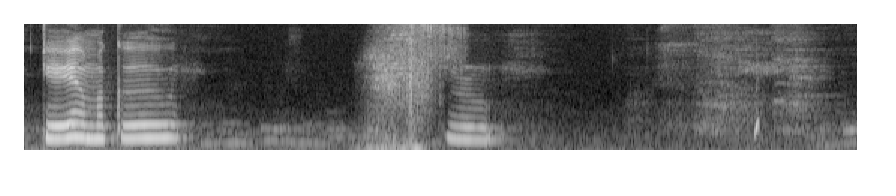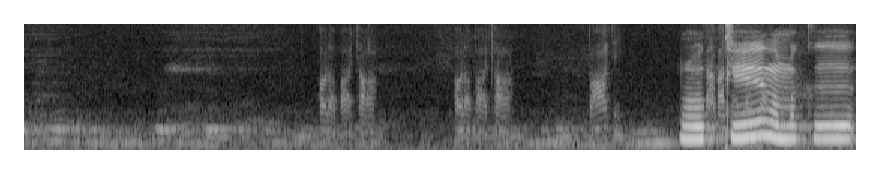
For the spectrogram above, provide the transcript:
ഓക്കെ നമുക്ക് ഉം, ഓക്കെ നമുക്ക്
